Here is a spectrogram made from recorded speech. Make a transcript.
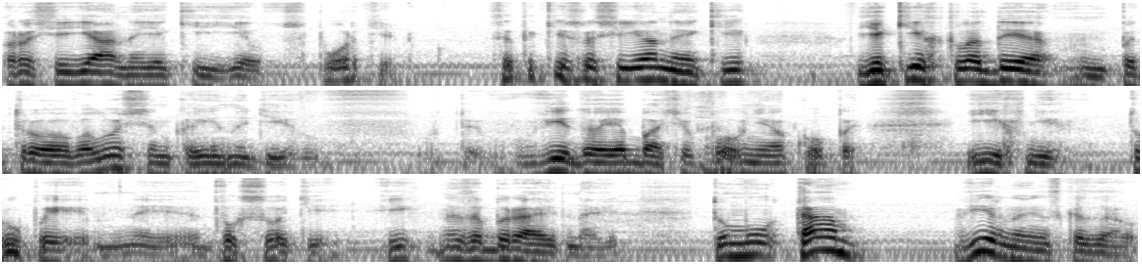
росіяни, які є в спорті, це такі ж росіяни, які, яких кладе Петро Волощенко іноді в, відео я бачив повні окопи їхні трупи е, двохсоті, їх не забирають навіть. Тому там, вірно він сказав,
